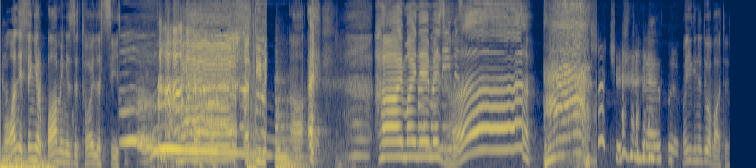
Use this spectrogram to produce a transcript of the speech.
The only thing you're bombing is the toilet seat. Uh, hi, my name my is. name is- Huh? What are you gonna do about it?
